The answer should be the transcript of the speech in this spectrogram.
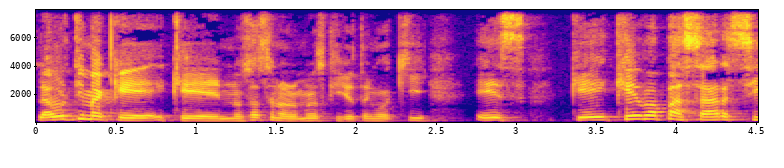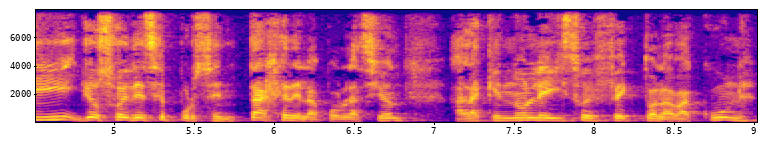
La última que, que, nos hacen, a lo menos que yo tengo aquí, es que, ¿qué va a pasar si yo soy de ese porcentaje de la población a la que no le hizo efecto la vacuna?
